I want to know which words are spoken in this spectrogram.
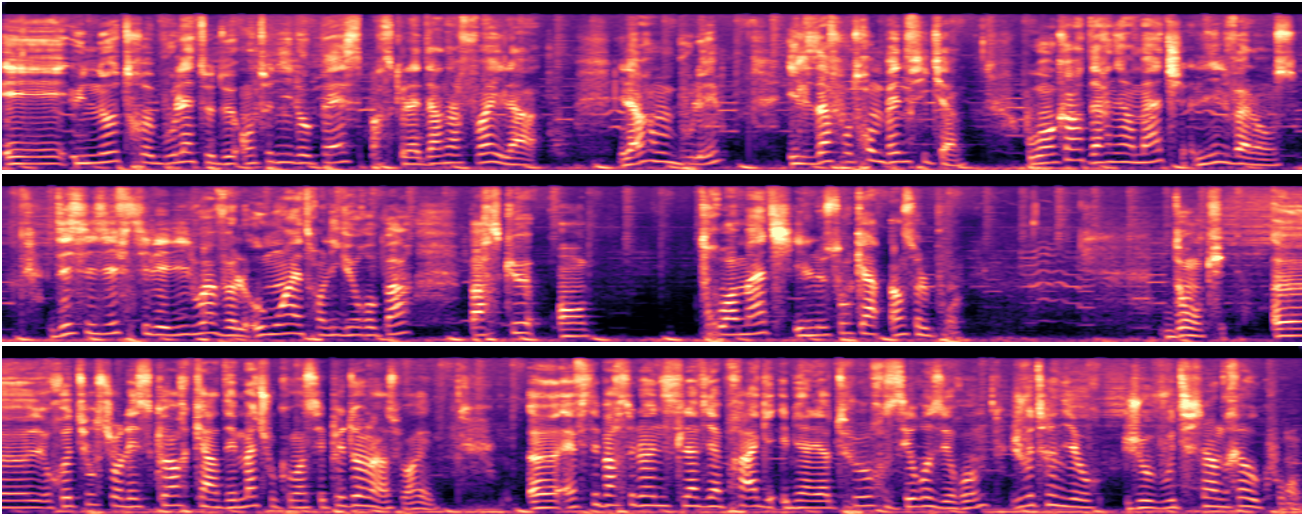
et une autre boulette de Anthony Lopez parce que la dernière fois il a il a vraiment boulé. Ils affronteront Benfica ou encore dernier match Lille-Valence. Décisif si les Lillois veulent au moins être en Ligue Europa parce que en trois matchs ils ne sont qu'à un seul point. Donc euh, retour sur les scores car des matchs ont commencé plus tôt dans la soirée. Euh, FC Barcelone, Slavia Prague, et bien il y a toujours 0-0. Je vous tiendrai je vous tiendrai au courant.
